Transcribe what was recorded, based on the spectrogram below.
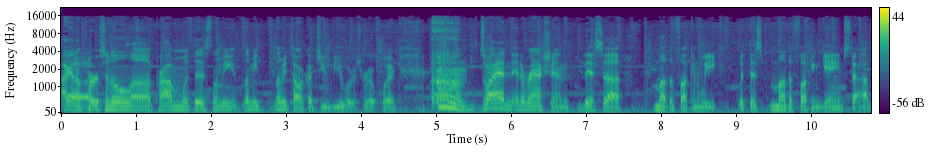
I got a Uh, personal uh, problem with this. Let me let me let me talk at you viewers real quick. so I had an interaction this uh, motherfucking week with this motherfucking GameStop.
